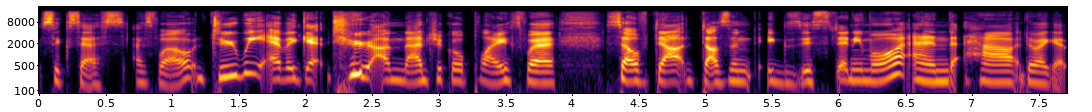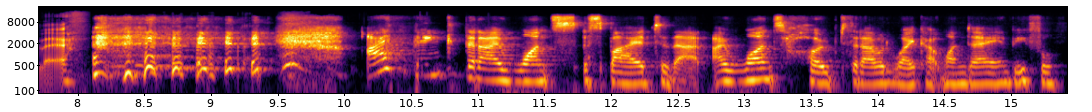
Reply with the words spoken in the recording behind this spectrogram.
success as well. Do we ever get to a magical place where self doubt doesn't exist anymore? And how do I get there? I think that I once aspired to that. I once hoped that I would wake up one day and be full,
